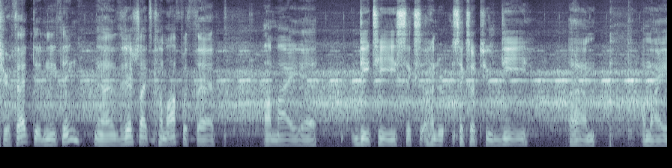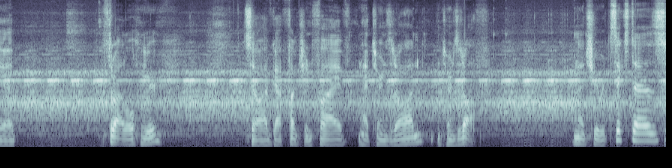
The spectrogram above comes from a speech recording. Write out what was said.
Sure if that did anything. Uh, the ditch lights come off with the on my DT 600 602D um, on my throttle here. So I've got function 5, and that turns it on and turns it off. I'm not sure what 6 does.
